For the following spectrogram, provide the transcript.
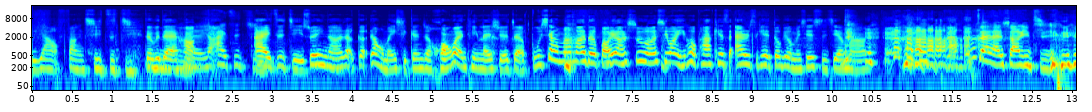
不要放弃自己，对不对？哈、嗯，要爱自己，爱自己。所以呢，让跟让我们一起跟着黄婉婷来学着不像妈妈的保养术哦。希望以后 Podcast Iris 可以多给我们一些时间吗？再来上一集，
